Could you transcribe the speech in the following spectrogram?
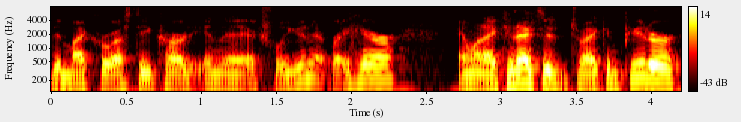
the micro SD card in the actual unit right here. And when I connected it to my computer,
